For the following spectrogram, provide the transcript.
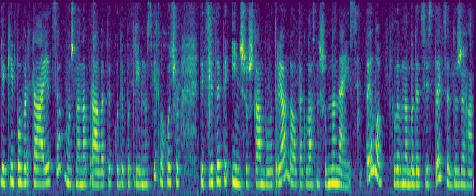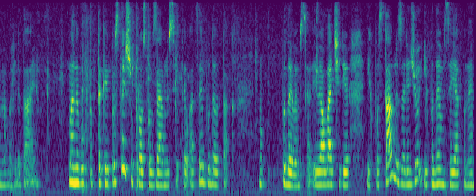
який повертається, можна направити куди потрібно світло. Хочу підсвітити іншу штамбову троянду, але так, власне, щоб на неї світило. Коли вона буде цвісти, це дуже гарно виглядає. У мене був такий простий, що просто в землю світив, а цей буде отак. Ну, подивимося. Я ввечері їх поставлю, заряджу і подивимося, як вони,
